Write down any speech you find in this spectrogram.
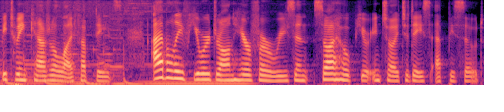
between casual life updates. I believe you were drawn here for a reason, so I hope you enjoy today's episode.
